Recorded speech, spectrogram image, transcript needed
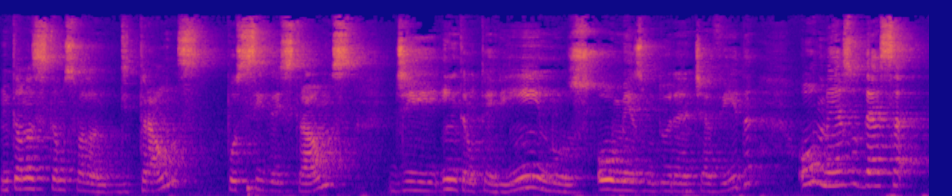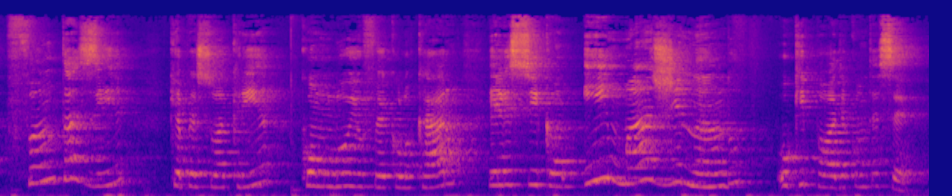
Então, nós estamos falando de traumas, possíveis traumas, de intrauterinos ou mesmo durante a vida, ou mesmo dessa fantasia que a pessoa cria, como Lu e o Fer colocaram, eles ficam imaginando o que pode acontecer.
